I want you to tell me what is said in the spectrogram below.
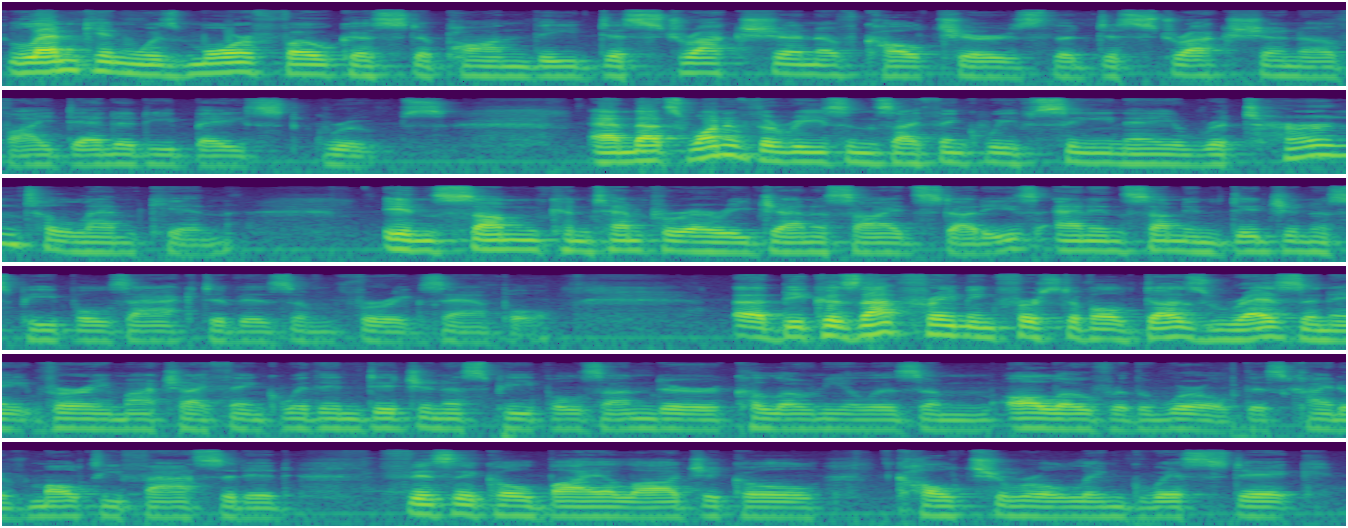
Lemkin was more focused upon the destruction of cultures, the destruction of identity based groups. And that's one of the reasons I think we've seen a return to Lemkin in some contemporary genocide studies and in some indigenous peoples' activism, for example. Uh, because that framing, first of all, does resonate very much, I think, with indigenous peoples under colonialism all over the world. This kind of multifaceted physical, biological, cultural, linguistic,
